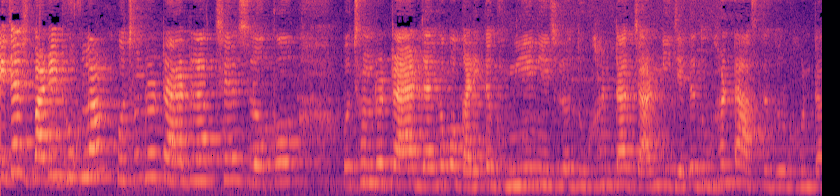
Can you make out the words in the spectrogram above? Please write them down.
এই জাস্ট বাড়ি ঢুকলাম, প্রচণ্ড টায়ার্ড লাগছে শ্লোকও প্রচণ্ড টায়ার্ড যাই হোক গাড়িতে ঘুমিয়ে নিয়েছিল দু ঘণ্টা জার্নি যেতে দু ঘণ্টা, আসতে দু ঘণ্টা।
